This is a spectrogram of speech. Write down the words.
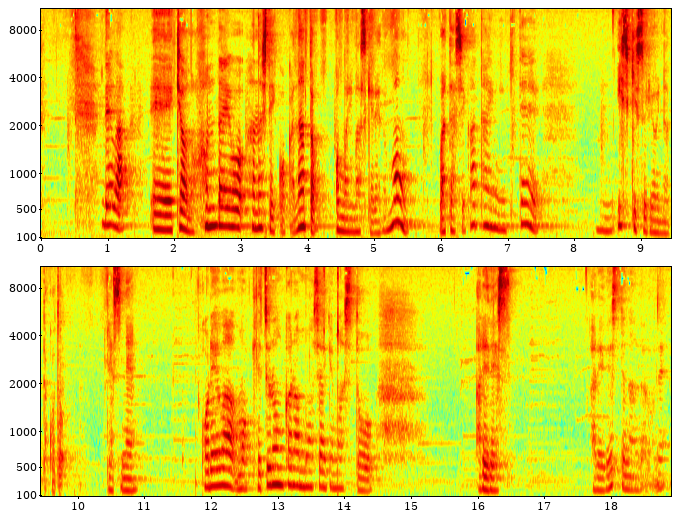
では、えー、今日の本題を話していこうかなと思いますけれども私がタイに来て、うん、意識するようになったことですね。これはもう結論から申し上げますとあれです。あれですってなんだろうね。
